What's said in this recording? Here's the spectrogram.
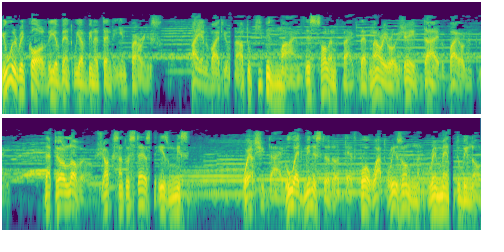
You will recall the event we have been attending in Paris. I invite you now to keep in mind this solemn fact that Marie Roget died violently. That her lover, Jacques Saint-Eustache, is missing. Where she died, who administered her death, for what reason, remains to be known.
